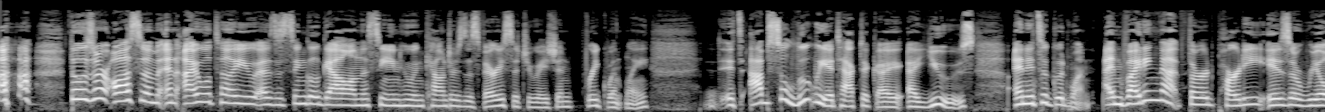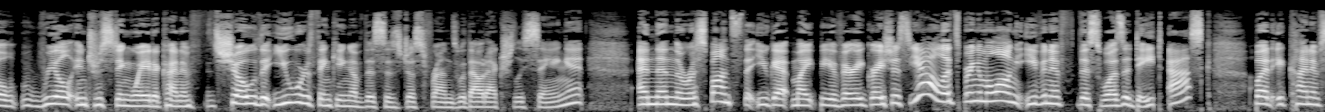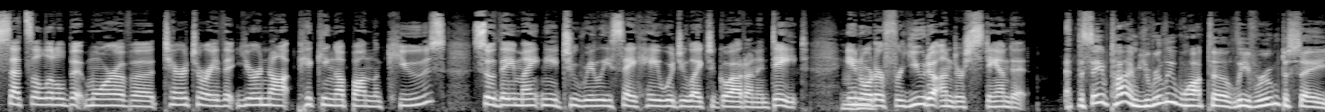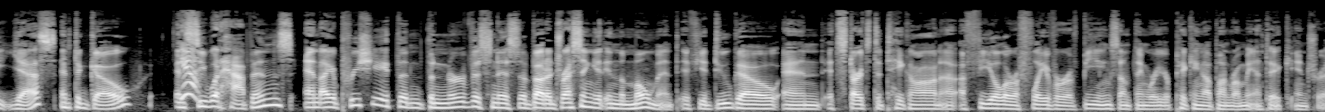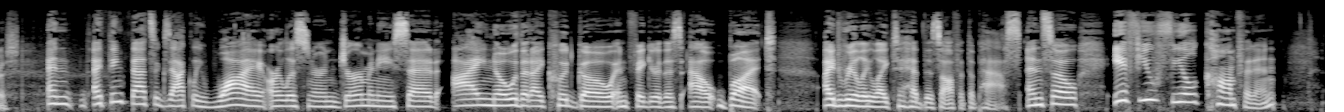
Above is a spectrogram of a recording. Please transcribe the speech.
Those are awesome. And I will tell you, as a single gal on the scene who encounters this very situation frequently, it's absolutely a tactic I, I use, and it's a good one. Inviting that third party is a real, real interesting way to kind of show that you were thinking of this as just friends without actually saying it. And then the response that you get might be a very gracious, yeah, let's bring him along, even if this was a date ask. But it kind of sets a little bit more of a territory that you're not picking up on the cues. So they might need to really say, hey, would you like to go out on a date in mm-hmm. order for you to understand it. At the same time, you really want to leave room to say yes and to go and Yeah. see what happens. And I appreciate the the nervousness about addressing it in the moment. If you do go and it starts to take on a, a feel or a flavor of being something where you're picking up on romantic interest. And I think that's exactly why our listener in Germany said, I know that I could go and figure this out, but I'd really like to head this off at the pass. And so if you feel confident,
